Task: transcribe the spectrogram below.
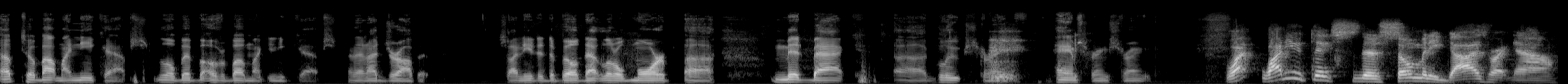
up to about my kneecaps, a little bit over above my kneecaps, and then I'd drop it. So I needed to build that little more uh, mid back uh, glute strength, hamstring strength. Why why do you think there's so many guys right now?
